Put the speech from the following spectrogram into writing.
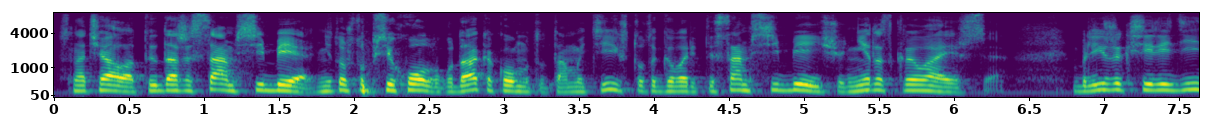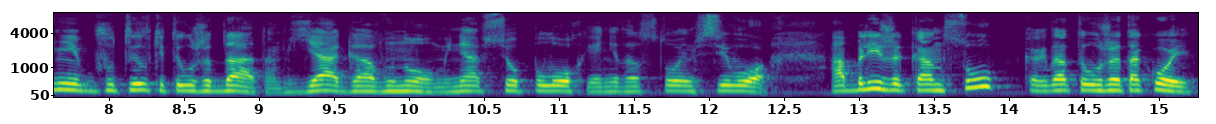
сначала ты даже сам себе, не то что психологу, да, какому-то там идти и что-то говорить, ты сам себе еще не раскрываешься. Ближе к середине бутылки ты уже, да, там, я говно, у меня все плохо, я недостоин всего. А ближе к концу, когда ты уже такой,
